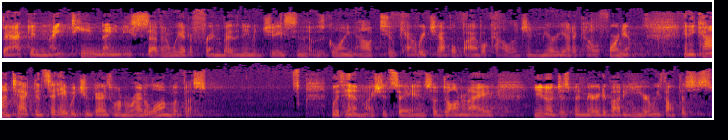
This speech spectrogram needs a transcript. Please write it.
Back in 1997, we had a friend by the name of Jason that was going out to Calvary Chapel Bible College in Murrieta, California. And he contacted and said, Hey, would you guys want to ride along with us? With him, I should say. And so Dawn and I, you know, just been married about a year, and we thought this is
